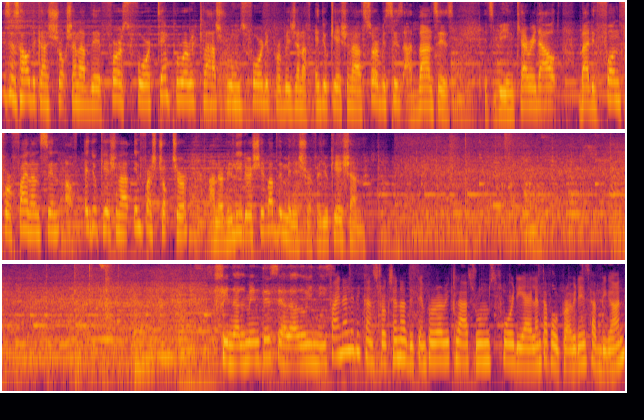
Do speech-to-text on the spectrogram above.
This is how the construction of the first four temporary classrooms for the provision of educational services advances. It's being carried out by the Fund for Financing of Educational Infrastructure under the leadership of the Ministry of Education. Finalmente se ha dado inicio. Finally, the construction of the temporary classrooms for the island of Old Providence have begun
